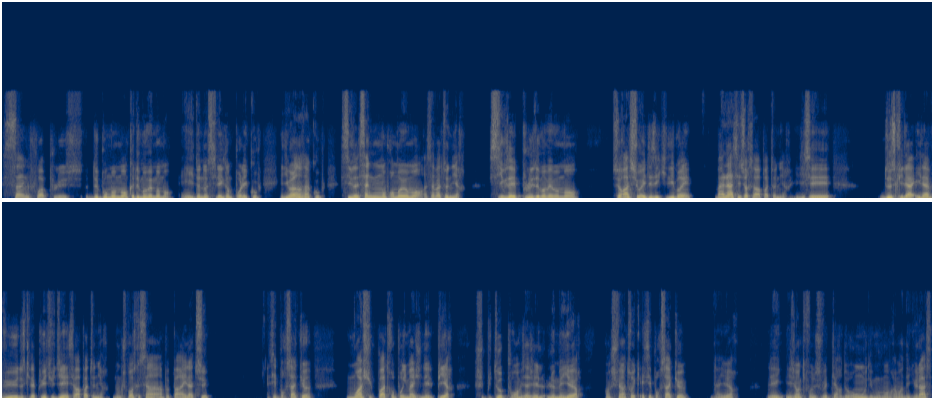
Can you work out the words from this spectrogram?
cinq fois plus de bons moments que de mauvais moments. Et il donne aussi l'exemple pour les couples. Il dit voilà, dans un couple, si vous avez cinq moments pour un mauvais moment, ça va tenir. Si vous avez plus de mauvais moments, ce ratio est déséquilibré, ben là, c'est sûr que ça ne va pas tenir. Il dit c'est de ce qu'il a, il a vu, de ce qu'il a pu étudier, ça ne va pas tenir. Donc je pense que c'est un, peu pareil là-dessus. C'est pour ça que moi, je ne suis pas trop pour imaginer le pire, je suis plutôt pour envisager le meilleur quand je fais un truc. Et c'est pour ça que, d'ailleurs, les, gens qui font du soulevé de terre de rond ou des mouvements vraiment dégueulasses,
